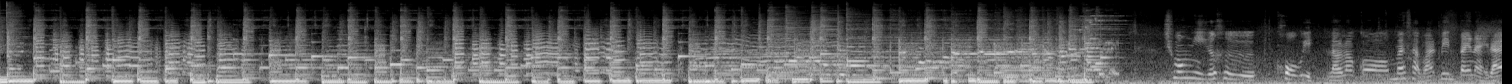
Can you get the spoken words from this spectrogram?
ช่วงนี้ก็คือโควิด แล้วเราก็ไม่สามารถบินไปไหนได้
